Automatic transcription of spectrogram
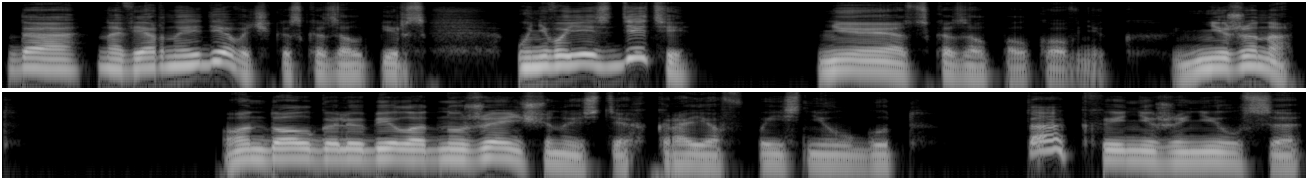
«Да, наверное, девочка», — сказал Пирс. «У него есть дети?» «Нет», — сказал полковник, — «не женат». «Он долго любил одну женщину из тех краев», — пояснил Гуд. «Так и не женился.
